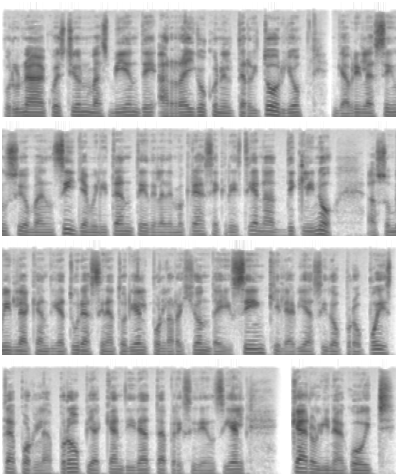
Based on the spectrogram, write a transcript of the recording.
Por una cuestión más bien de arraigo con el territorio, Gabriel Asensio Mancilla, militante de la democracia cristiana, declinó asumir la candidatura senatorial por la región de Aysén que le había sido propuesta por la propia candidata presidencial Carolina Goich.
